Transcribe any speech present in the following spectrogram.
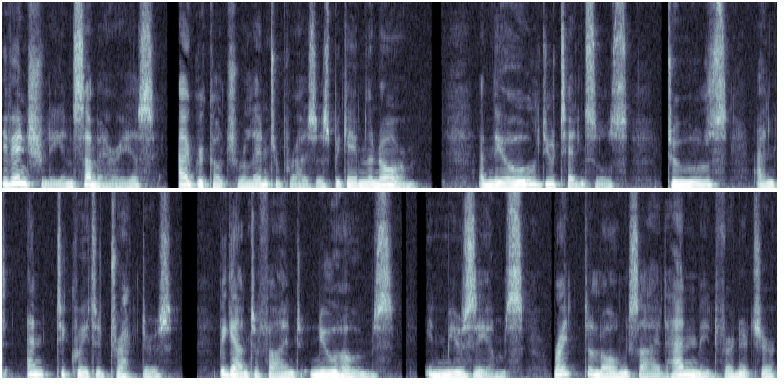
Eventually, in some areas, agricultural enterprises became the norm, and the old utensils, tools, and antiquated tractors began to find new homes in museums right alongside handmade furniture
